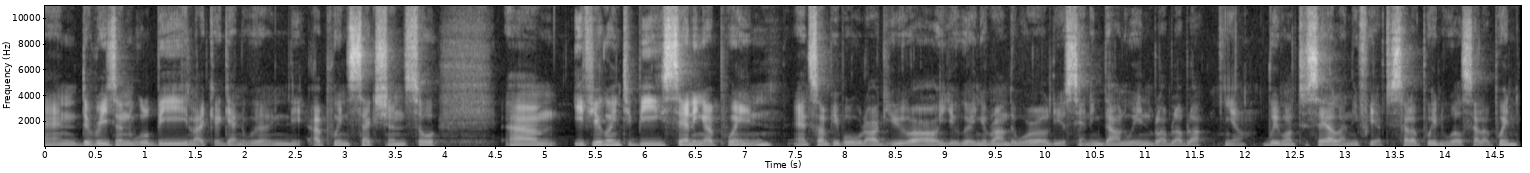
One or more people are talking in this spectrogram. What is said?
And the reason will be like, again, we're in the upwind section. So um, if you're going to be sailing upwind, and some people would argue, oh, you're going around the world, you're sailing downwind, blah, blah, blah. Yeah, we want to sail, and if we have to sail upwind, we'll sail upwind.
